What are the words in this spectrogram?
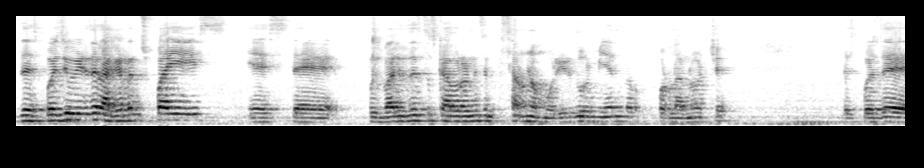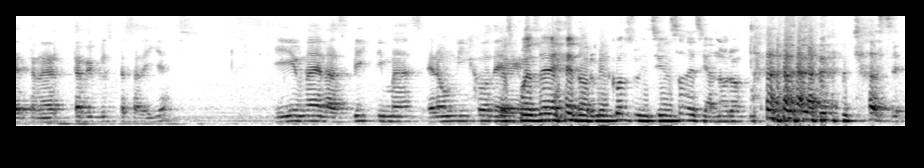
Después de huir de la guerra en su país, este, pues varios de estos cabrones empezaron a morir durmiendo por la noche, después de tener terribles pesadillas. Y una de las víctimas era un hijo de... Después de dormir con su incienso de cianuro. ya sé.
